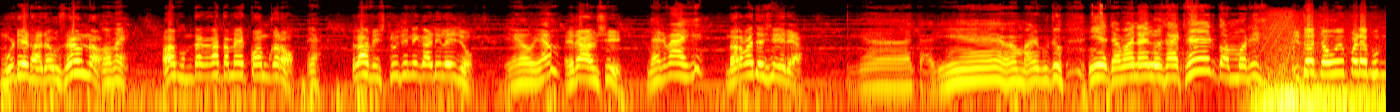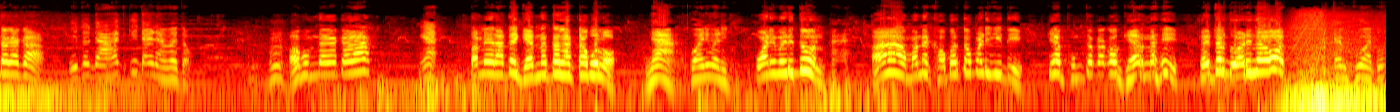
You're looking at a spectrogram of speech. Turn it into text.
મુડેઠ જવું છે એમ ને? હવે. હવે ફૂમતા કાકા તમે એક કામ કરો. પેલા વિષ્ણુજીની ગાડી લઈ જાઓ એવું એમ? એરા આવશે. નરવા જશે એર્યા યા તારી હવે મારી બધું અહીંયા જવાના આવેલો સાથે ગામમાંથી. ઈ તો જવું પડે ફૂમતા કાકા. એ તો જાહત કી તાણ હવે તો. હા ફૂમતા કાકા? તમે રાતે ઘેર નતા લાગતા બોલો. ના પાણી ગયું. પાણી વળી તું હા. મને ખબર તો પડી ગઈ કે ફૂમતો કાકો ઘેર નહીં નહીતર દોડી ના હોત. એમ શું હતું?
